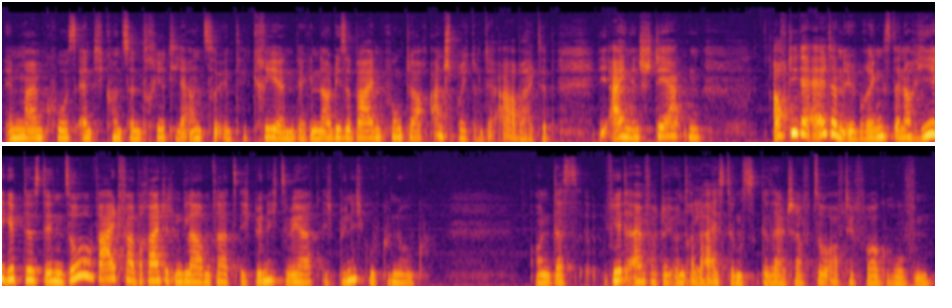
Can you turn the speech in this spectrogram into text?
in meinem Kurs endlich konzentriert lernen zu integrieren, der genau diese beiden Punkte auch anspricht und erarbeitet. Die eigenen Stärken, auch die der Eltern übrigens, denn auch hier gibt es den so weit verbreiteten Glaubenssatz, ich bin nichts wert, ich bin nicht gut genug. Und das wird einfach durch unsere Leistungsgesellschaft so oft hervorgerufen.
